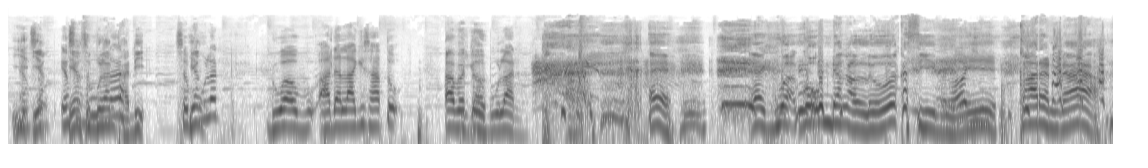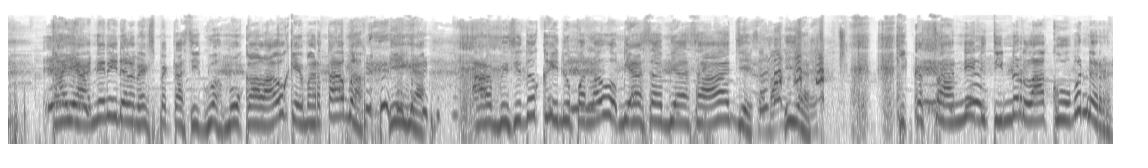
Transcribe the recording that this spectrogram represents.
Yang, se- yang, yang yang sebulan sebulan. tadi. Sebulan dua bu- ada lagi satu. Apa Tiga tuh? bulan. eh eh gua gua undang lu ke sini Oh, iya. karena kayaknya nih dalam ekspektasi gua muka lau kayak martabak iya abis itu kehidupan lau biasa-biasa aja iya Ki- kesannya di Tinder laku bener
